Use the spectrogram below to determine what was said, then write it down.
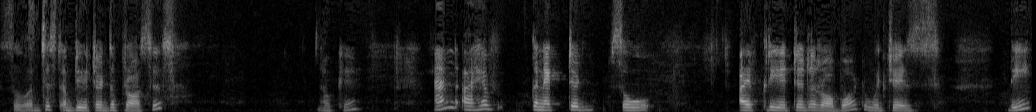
So I've just updated the process. Okay. And I have connected, so I've created a robot, which is the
